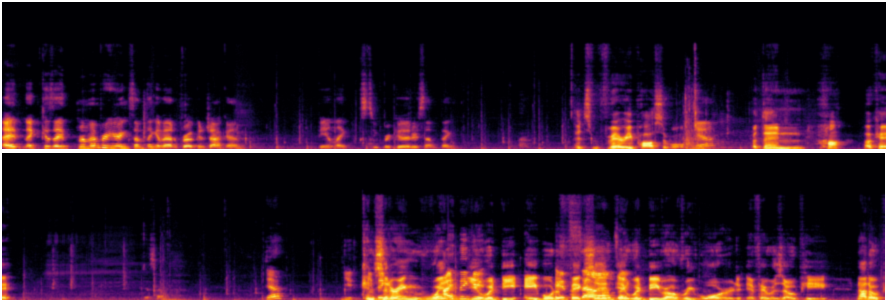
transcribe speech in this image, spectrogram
I because I remember hearing something about a broken shotgun being like super good or something. It's very possible. Yeah, But then, huh, okay. Yeah. You, you think- Considering when I think you it- would be able to it fix it, sounds it would be a reward if it was OP. Not OP,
